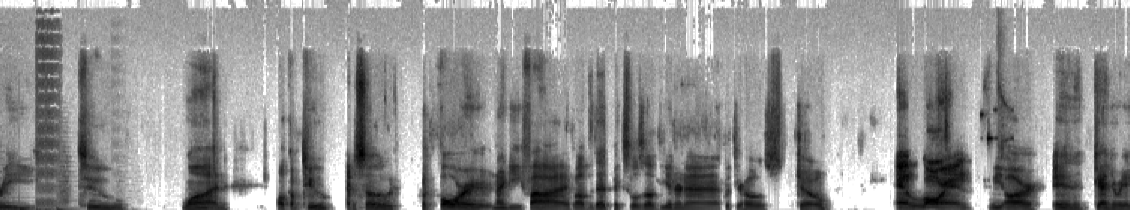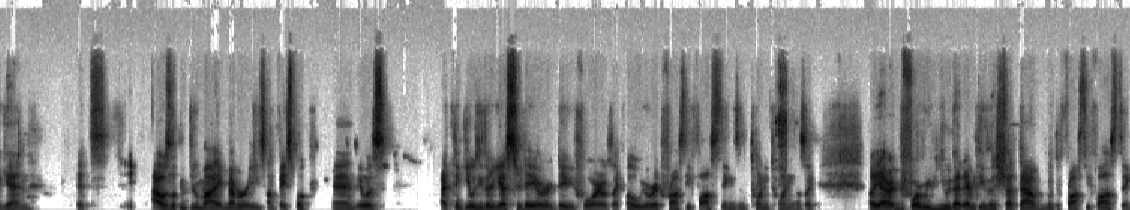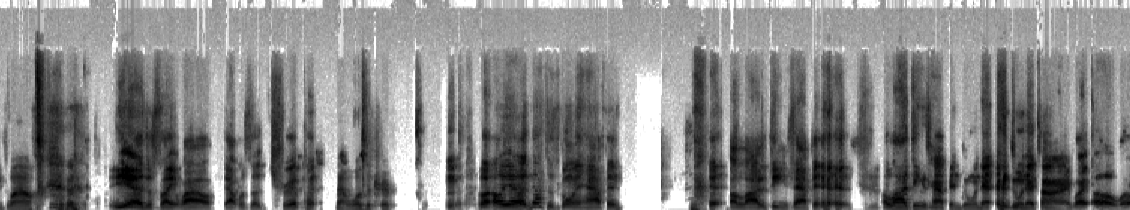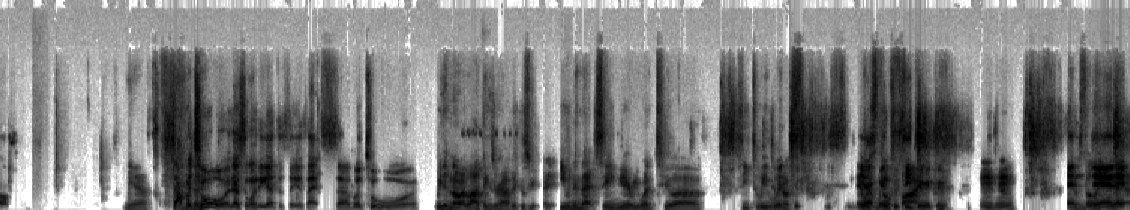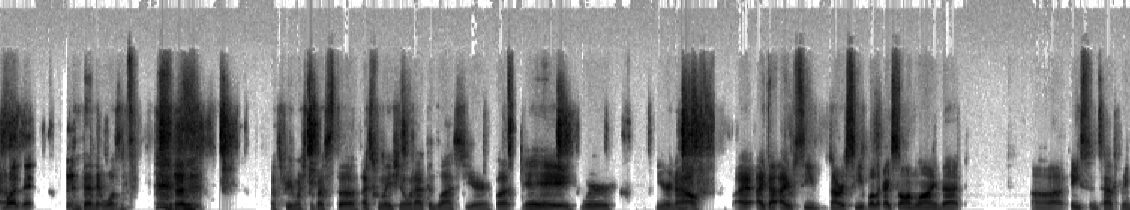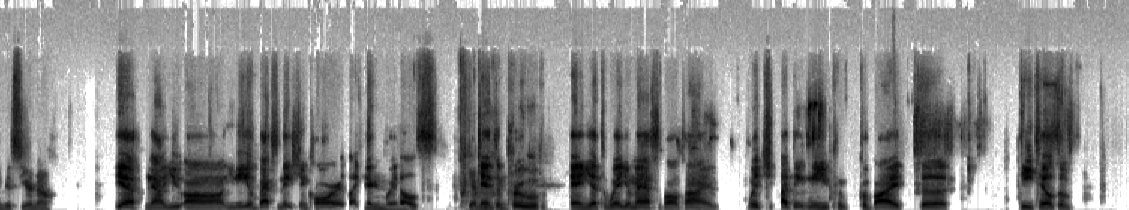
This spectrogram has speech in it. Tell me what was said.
three, two, one. Welcome to episode 495 of the Dead Pixels of the Internet with your host, Joe. And Lorne. We are in January again. It's I was looking through my memories on Facebook and it was I think it was either yesterday or the day before. It was like, oh, we were at Frosty Faustings in 2020. I was like, oh yeah, right before we knew that everything was shut down, we went to Frosty Faustings. Wow. yeah, just like wow, that was a trip. That was a trip. Like, oh yeah, nothing's going to happen. a lot of things happen. a lot of things happen during that during that time. Like, oh well, yeah. Saboteur. That's the one thing you have to say. It's like saboteur. We didn't know a lot of things were happening because even in that same year, we went to uh, C2E2. It was, yeah, was went to still fine. C2E2. Mm-hmm. And then like, it wasn't. and then it wasn't. Mhm. That's pretty much the best uh, explanation of what happened last year. But yay, we're here now. I, I got I received not received, but like I saw online that uh ACen's happening this year now. Yeah. Now you uh you need a vaccination card like everywhere Mm. else. and to prove, and you have to wear your mask at all times, which I think me you could provide the details of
